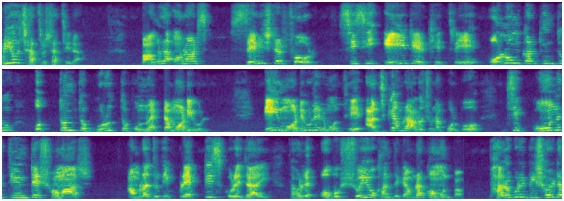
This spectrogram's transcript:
প্রিয় ছাত্রছাত্রীরা, Bangla honours semester four CC এইটের ক্ষেত্রে অলংকার কিন্তু অত্যন্ত গুরুত্বপূর্ণ একটা মডিউল এই মডিউলের মধ্যে আজকে আমরা আলোচনা করব যে কোন তিনটে সমাস আমরা যদি প্র্যাকটিস করে যাই, তাহলে অবশ্যই ওখান থেকে আমরা কমন পাব। ভালো করে বিষয়টা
